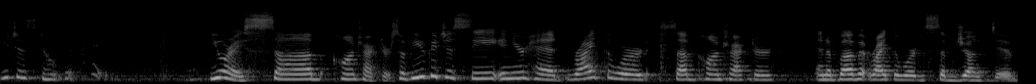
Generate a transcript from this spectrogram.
you just don't get paid. You are a subcontractor. So if you could just see in your head, write the word subcontractor and above it write the word subjunctive.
